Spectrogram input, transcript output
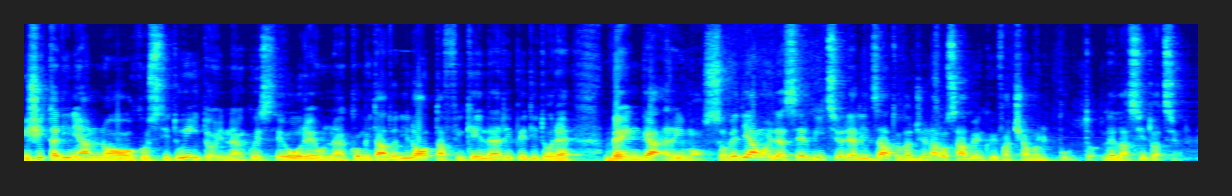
i cittadini hanno costituito in queste ore un comitato di lotta affinché il ripetitore venga rimosso. Vediamo il servizio realizzato da Gennaro Savio in cui facciamo il punto della situazione.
